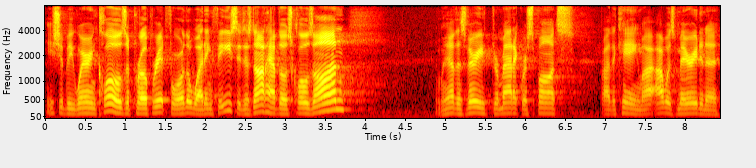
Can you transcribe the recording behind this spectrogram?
He should be wearing clothes appropriate for the wedding feast. He does not have those clothes on. And we have this very dramatic response by the king. I, I was married, and a,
